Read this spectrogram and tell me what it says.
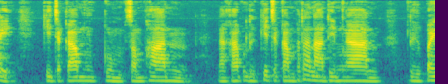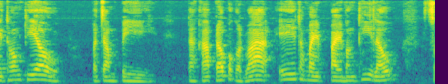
ย กิจกรรมกลุ่มสัมพันธ์นะครับ หรือกิจกรรมพัฒนาทีมงาน หรือไปท่องเที่ยวประจำปีนะครับ แล้วปรากฏว่า เอ๊ะทำไมไปบางที่แล้วส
